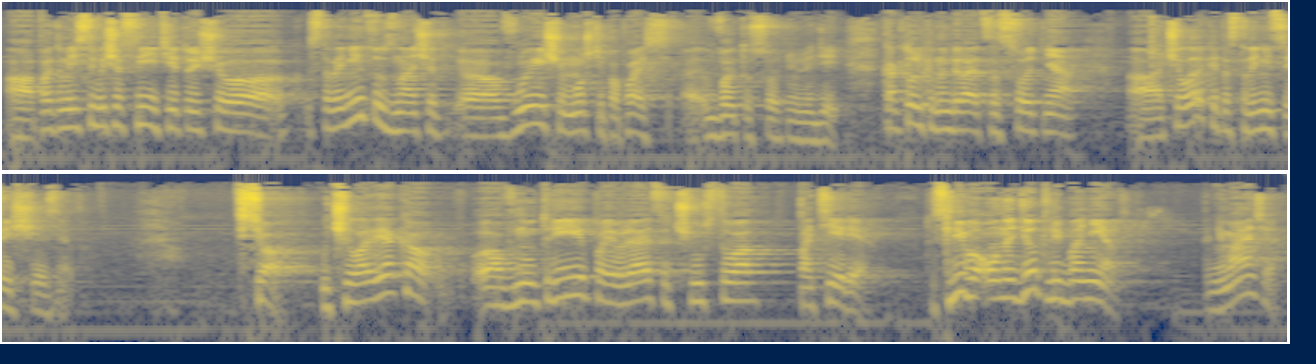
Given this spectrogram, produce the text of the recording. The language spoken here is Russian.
А, поэтому, если вы сейчас видите эту еще страницу, значит, вы еще можете попасть э, в эту сотню людей. Как только набирается сотня человек, эта страница исчезнет. Все, у человека внутри появляется чувство потери. То есть либо он идет, либо нет. Понимаете?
